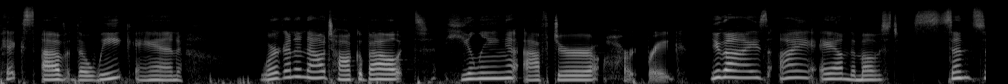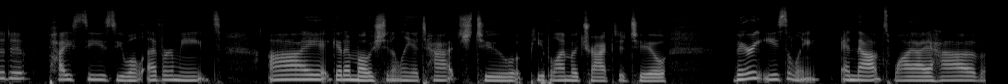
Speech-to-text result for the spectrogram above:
picks of the week. And we're going to now talk about healing after heartbreak. You guys, I am the most sensitive Pisces you will ever meet. I get emotionally attached to people I'm attracted to very easily. And that's why I have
